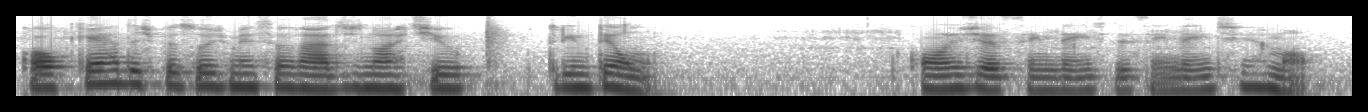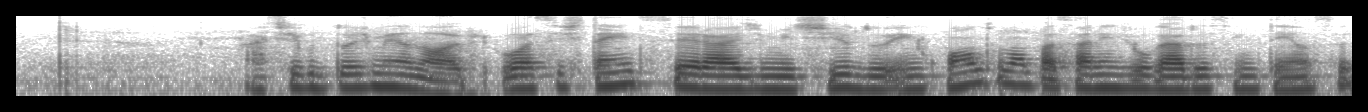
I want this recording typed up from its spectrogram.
qualquer das pessoas mencionadas no artigo 31. Cônjuge, ascendente, descendente e irmão. Artigo 269. O assistente será admitido enquanto não passar em julgado a sentença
